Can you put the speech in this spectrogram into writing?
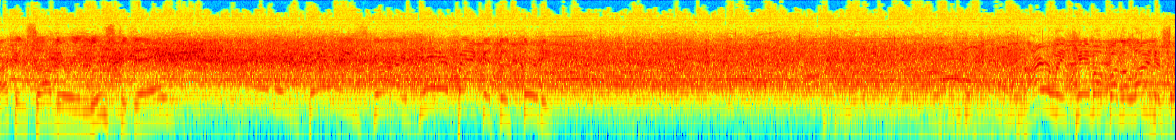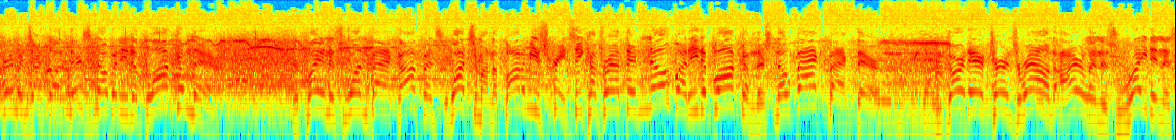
Arkansas very loose today. Buries guard there back at the 30. When Ireland came up on the line of scrimmage, I thought there's nobody to block him there. They're playing this one-back offense. Watch him on the bottom of your screen. See, he comes right out there. Nobody to block him. There's no back back there. When Gardere turns around, Ireland is right in his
